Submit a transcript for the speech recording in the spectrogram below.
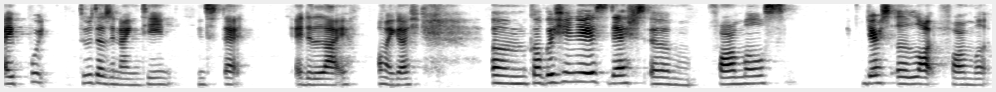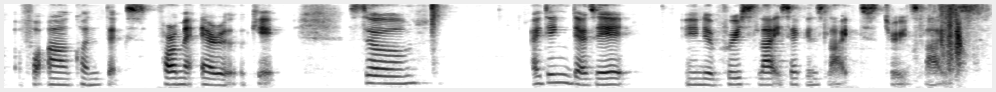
I put 2019 instead at the life. Oh my gosh. Um, conclusion is there's um formals. There's a lot formal for uh context format error. Okay, so I think that's it in the first slide, second slide, third slides.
